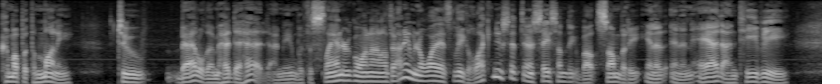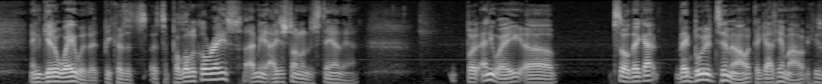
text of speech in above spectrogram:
come up with the money to battle them head to head. I mean, with the slander going on out there, I don't even know why that's legal. Why can you sit there and say something about somebody in, a, in an ad on TV? And get away with it because it's it's a political race. I mean, I just don't understand that. But anyway, uh, so they got they booted Tim out. They got him out. He's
